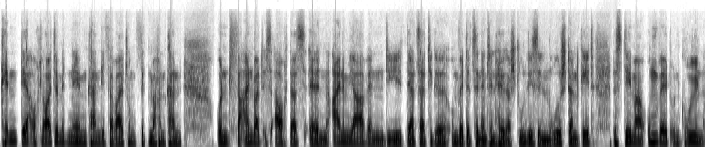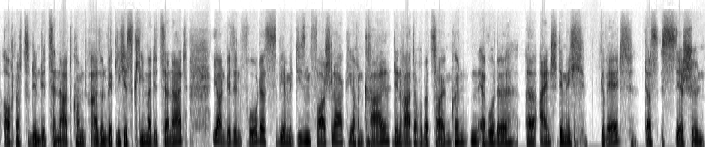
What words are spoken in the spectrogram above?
kennt, der auch Leute mitnehmen kann, die Verwaltung fit machen kann. Und vereinbart ist auch, dass in einem Jahr, wenn die derzeitige Umweltdezernentin Helga Stuhlgies in den Ruhestand geht, das Thema Umwelt und Grün auch noch zu dem Dezernat kommt, also ein wirkliches Klimadezernat. Ja, und wir sind froh, dass wir mit diesem Vorschlag Jochen Kral den Rat auch überzeugen könnten. Er wurde äh, einstimmig gewählt. Das ist sehr schön.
